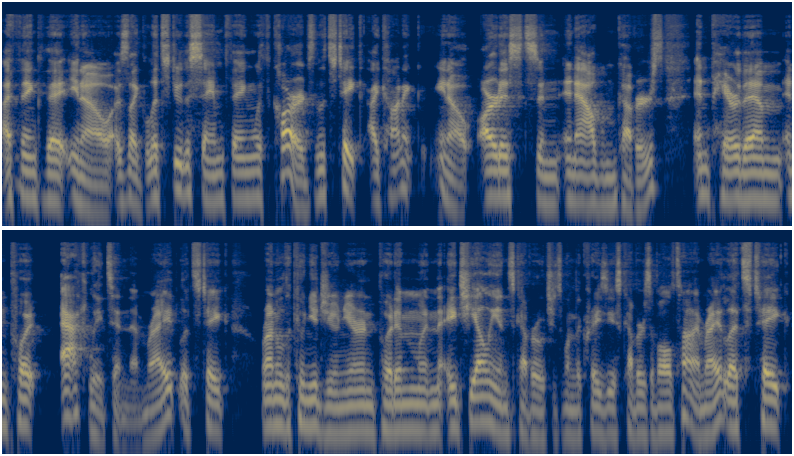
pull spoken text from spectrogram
I think that, you know, I was like, let's do the same thing with cards. Let's take iconic, you know, artists and, and album covers and pair them and put athletes in them, right? Let's take Ronald Acuna Jr. and put him in the ATLiens cover, which is one of the craziest covers of all time, right? Let's take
